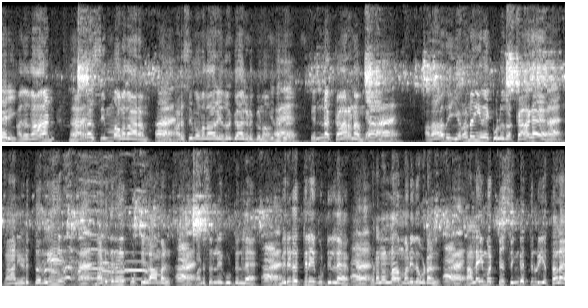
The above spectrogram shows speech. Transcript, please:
சரி. அதுதான் நரசிம்ம அவதாரம். நரசிம்ம அவதாரம் எதற்காக எடுக்கணும்? என்ன காரணம். அதாவது இரணையினை கொள்வதற்காக நான் எடுத்தது மனிதனே கூட்டில்லாமல் மனுஷனிலே கூட்டு இல்ல மிருகத்திலே கூட்டு இல்ல. உடலெல்லாம் மனித உடல். தலை மட்டும் சிங்கத்தினுடைய தலை.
